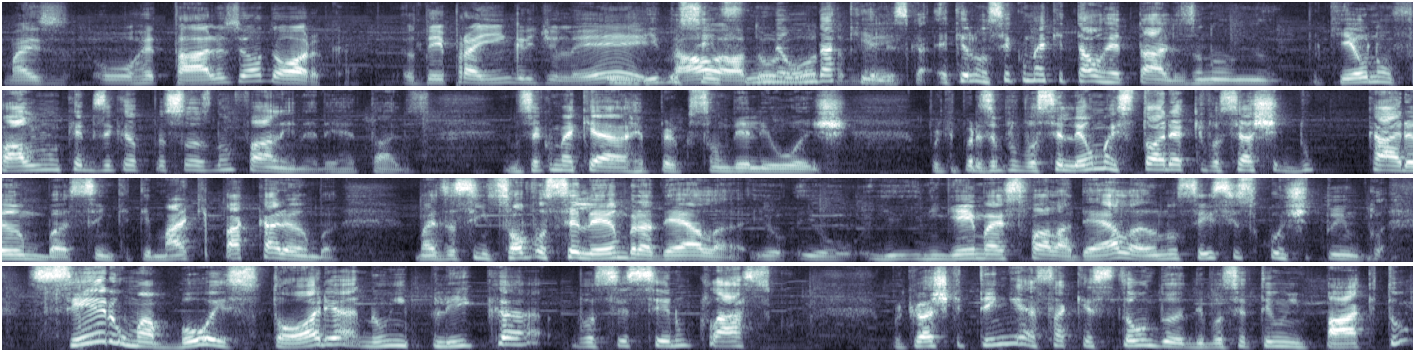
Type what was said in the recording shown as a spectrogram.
Mas o Retalhos eu adoro, cara. Eu dei pra Ingrid ler Umbigo e tal, sem ela fundo é um daqueles, cara. É que eu não sei como é que tá o Retalhos. Eu não, não, porque eu não falo, não quer dizer que as pessoas não falem, né, de Retalhos. Eu não sei como é que é a repercussão dele hoje. Porque, por exemplo, você lê uma história que você acha do caramba, assim, que te marque pra caramba. Mas assim, só você lembra dela e, e, ninguém mais fala dela, eu não sei se isso constitui um. Ser uma boa história não implica você ser um clássico. Porque eu acho que tem essa questão do, de você ter um impacto,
